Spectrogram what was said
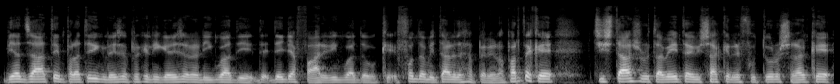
viaggiate, imparate l'inglese perché l'inglese è la lingua di, de, degli affari, lingua do, che è fondamentale da sapere. A parte che ci sta assolutamente, mi sa che nel futuro sarà anche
